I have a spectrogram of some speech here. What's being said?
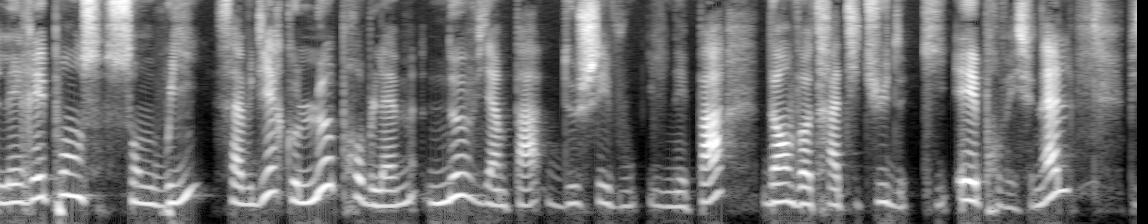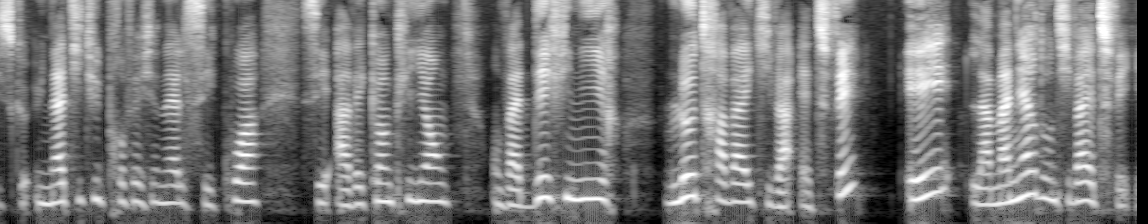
les réponses sont oui, ça veut dire que le problème ne vient pas de chez vous. Il n'est pas dans votre attitude qui est professionnelle, puisque une attitude professionnelle, c'est quoi? C'est avec un client, on va définir le travail qui va être fait et la manière dont il va être fait.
